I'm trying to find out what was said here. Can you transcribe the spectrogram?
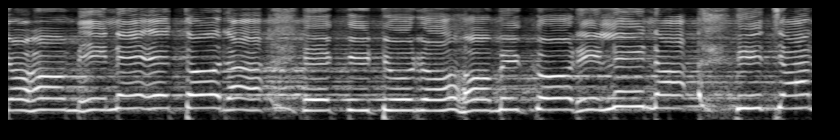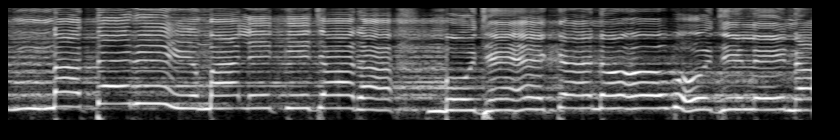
জমিনে তোরা একটু রহম করিলি না জান্নাতের মালিক যারা বুঝে কেন বুঝলি না?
